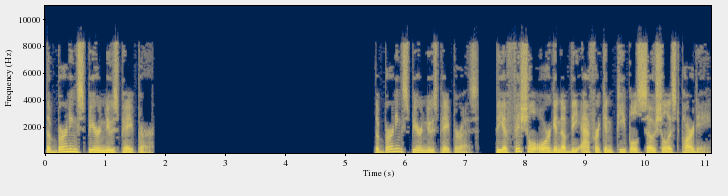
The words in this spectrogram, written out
The Burning Spear newspaper The Burning Spear newspaper is the official organ of the African People's Socialist Party.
